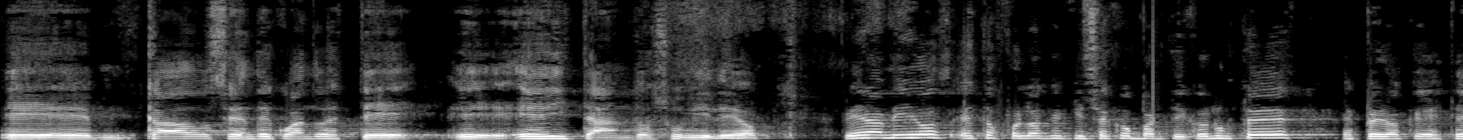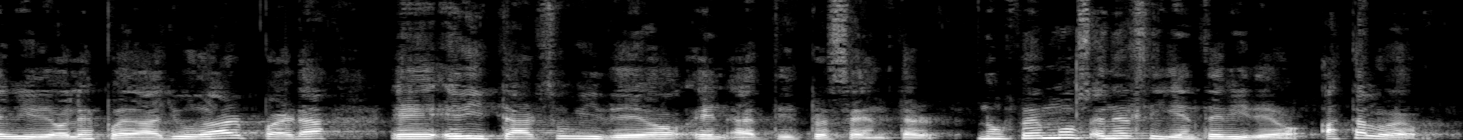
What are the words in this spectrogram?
eh, cada docente cuando esté eh, editando su video. Bien amigos, esto fue lo que quise compartir con ustedes. Espero que este video les pueda ayudar para eh, editar su video en Active Presenter. Nos vemos en el siguiente video. Hasta luego.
